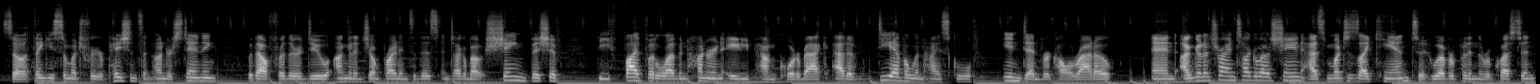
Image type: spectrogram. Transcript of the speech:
So thank you so much for your patience and understanding. Without further ado, I'm going to jump right into this and talk about Shane Bishop, the 5'11, 180 pound quarterback out of D'Evelyn High School in Denver, Colorado. And I'm going to try and talk about Shane as much as I can to whoever put in the request in,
